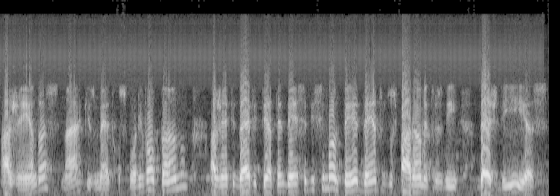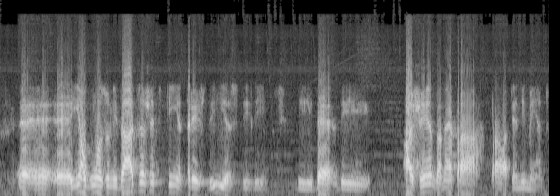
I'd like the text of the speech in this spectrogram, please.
agendas, né, que os médicos forem voltando, a gente deve ter a tendência de se manter dentro dos parâmetros de 10 dias. É, é, é, em algumas unidades a gente tinha três dias de, de, de, de agenda né, para o atendimento.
